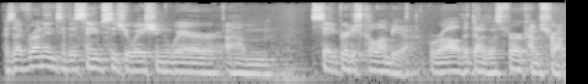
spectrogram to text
Because I've run into the same situation where, um, say, British Columbia, where all the Douglas fir comes from.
